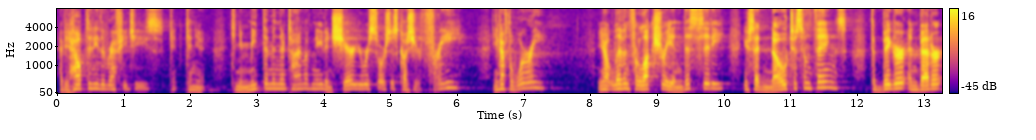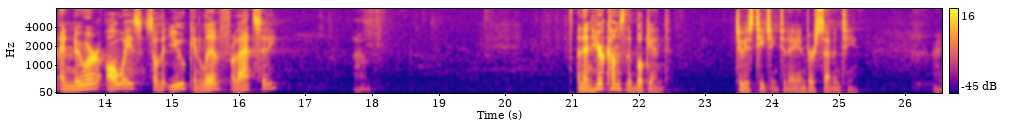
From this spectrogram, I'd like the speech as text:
Have you helped any of the refugees? Can, can, you, can you meet them in their time of need and share your resources because you're free? You don't have to worry. You're not living for luxury in this city. You said no to some things, to bigger and better and newer always, so that you can live for that city. And then here comes the bookend to his teaching today in verse 17. Right?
